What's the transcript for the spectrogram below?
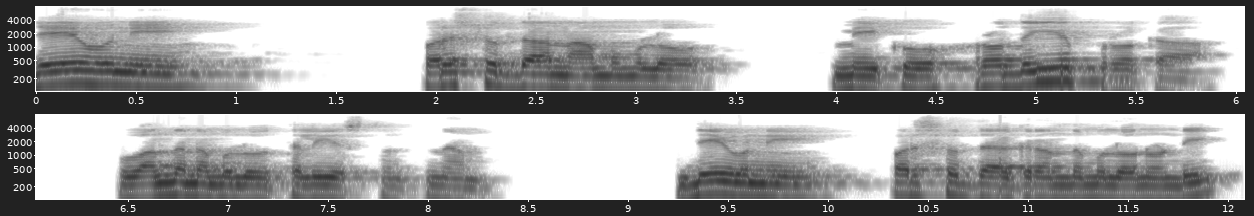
దేవుని పరిశుద్ధ నామములో మీకు హృదయపూర్వక వందనములు తెలియస్తుంటున్నాం దేవుని పరిశుద్ధ గ్రంథములో నుండి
